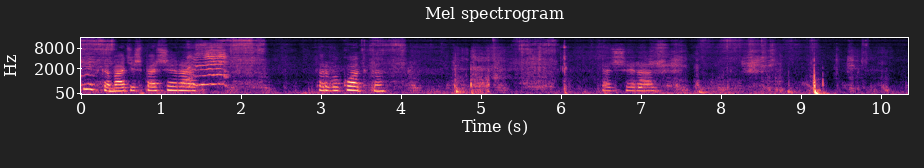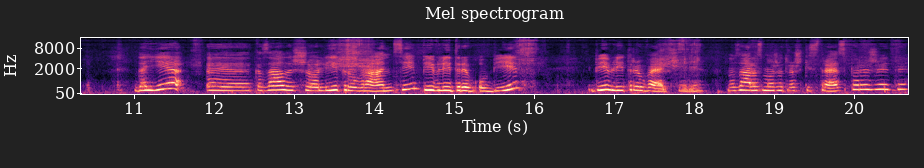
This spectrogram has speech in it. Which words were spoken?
кітка, бачиш, перший раз. Первокотка. Перший раз. Дає, е, казали, що літру вранці, пів літри в обід, пів літри ввечері. Ну зараз може трошки стрес пережити.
